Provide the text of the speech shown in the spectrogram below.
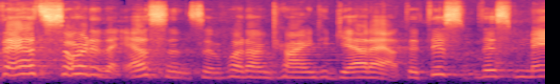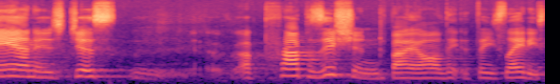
that's sort of the essence of what I'm trying to get at, that this, this man is just uh, propositioned by all the, these ladies.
